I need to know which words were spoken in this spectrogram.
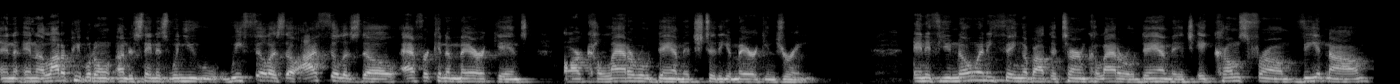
And, and a lot of people don't understand this when you we feel as though I feel as though African Americans are collateral damage to the American dream. And if you know anything about the term collateral damage, it comes from Vietnam,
